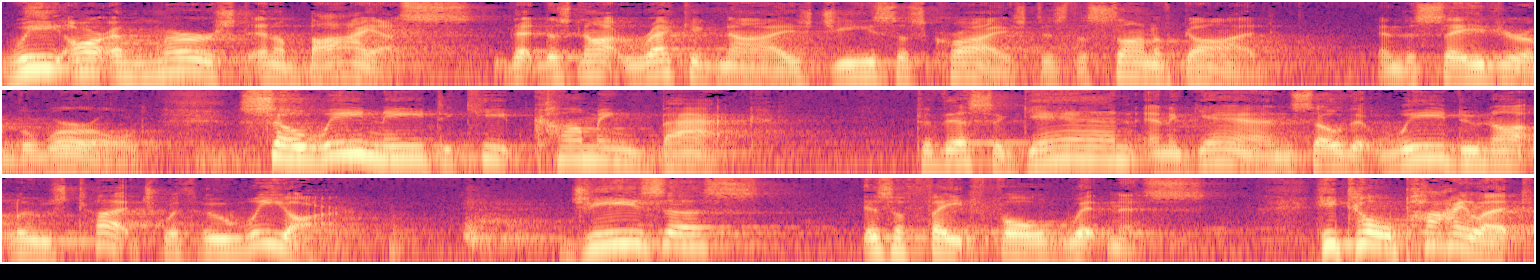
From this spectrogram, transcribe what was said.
We are immersed in a bias that does not recognize Jesus Christ as the Son of God and the Savior of the world. So we need to keep coming back to this again and again so that we do not lose touch with who we are. Jesus is a faithful witness. He told Pilate,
